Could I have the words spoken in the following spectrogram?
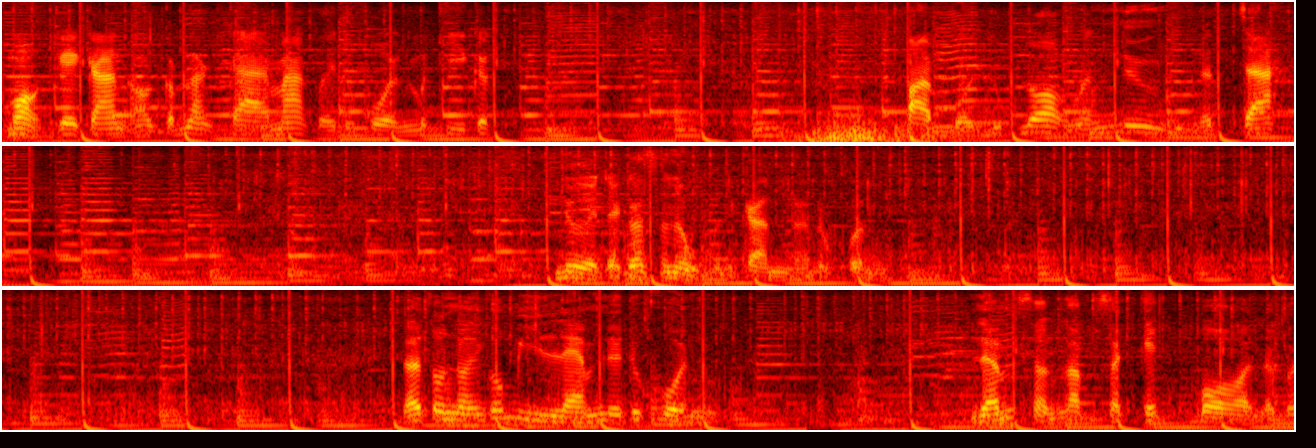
เหมาะแก่การออกกำลังกายมากเลยทุกคน เมื่อกี้ก็ ปัดบททุกรอบละหนึ่งนะจ๊ะ เหนื่อยแต่ก็สนุกเหมือนกันนะทุกคน แล้วตรงนั้นก็มีแรมป์ด้วยทุกคน แรมสำหรับสเก็ตบอร์ดแล้วก็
